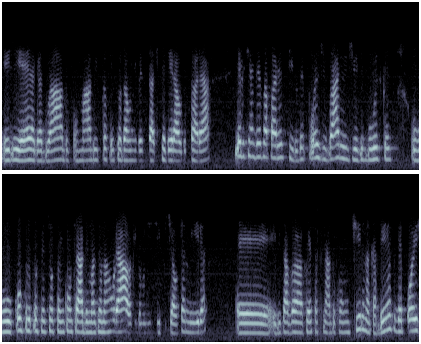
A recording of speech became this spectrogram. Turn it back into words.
Ele era graduado, formado e professor da Universidade Federal do Pará e ele tinha desaparecido. Depois de vários dias de buscas, o corpo do professor foi encontrado em uma zona rural aqui do município de Altamira. É, ele tava, foi assassinado com um tiro na cabeça, depois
